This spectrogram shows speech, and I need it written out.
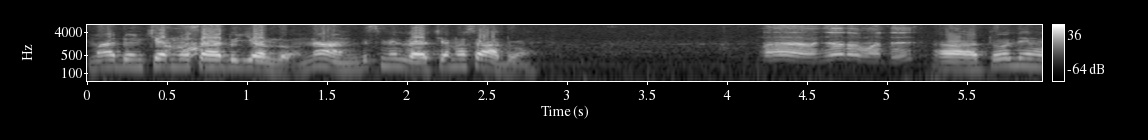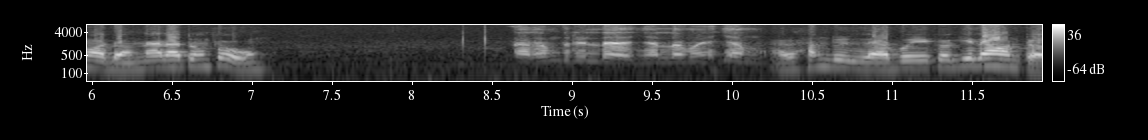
Maɗum ceerno sadou diallo. Nam bisimilla ceerno sadou eyi o jarama de. A tolimoɗon naala toon fof alhamdulillah ñallama e jaam alhamdulillah boyi ko gila on to?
